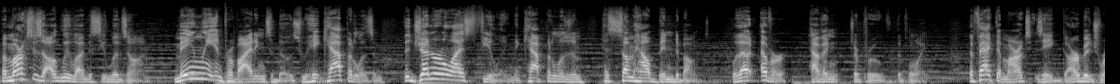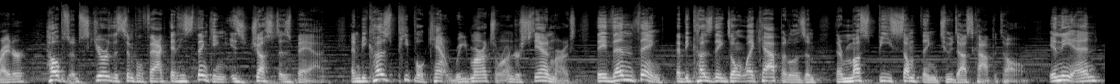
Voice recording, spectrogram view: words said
But Marx's ugly legacy lives on, mainly in providing to those who hate capitalism the generalized feeling that capitalism has somehow been debunked, without ever having to prove the point. The fact that Marx is a garbage writer helps obscure the simple fact that his thinking is just as bad. And because people can't read Marx or understand Marx, they then think that because they don't like capitalism, there must be something to Das Kapital. In the end,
